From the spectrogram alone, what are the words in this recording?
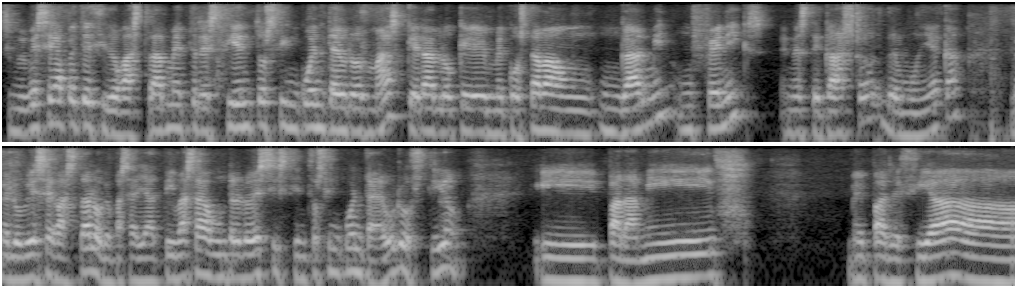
si me hubiese apetecido gastarme 350 euros más, que era lo que me costaba un, Garmin, un Fénix, en este caso, de muñeca, me lo hubiese gastado. Lo que pasa, ya te ibas a un reloj de 650 euros, tío. Y para mí me parecía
